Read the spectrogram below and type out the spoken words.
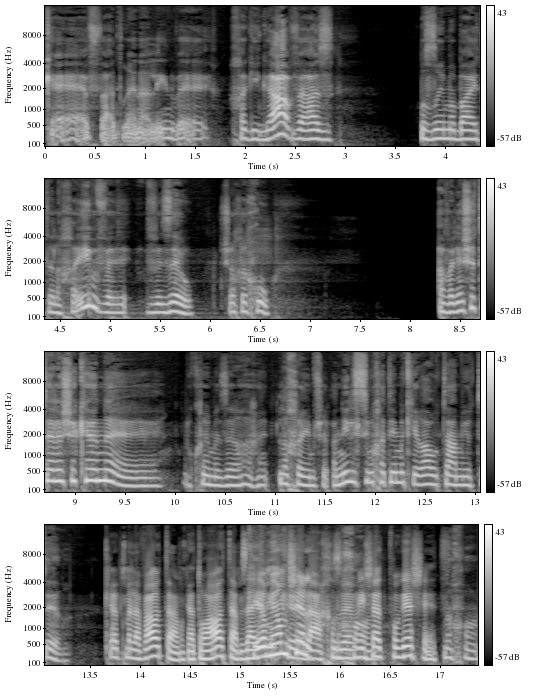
כיף ואדרנלין וחגיגה, ואז חוזרים הביתה לחיים ו... וזהו, שכחו. אבל יש את אלה שכן אה, לוקחים את זה לחיים של... אני לשמחתי מכירה אותם יותר. כי את מלווה אותם, כי את רואה אותם, זה כן, היום-יום כן, שלך, נכון, זה מי שאת פוגשת. נכון.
